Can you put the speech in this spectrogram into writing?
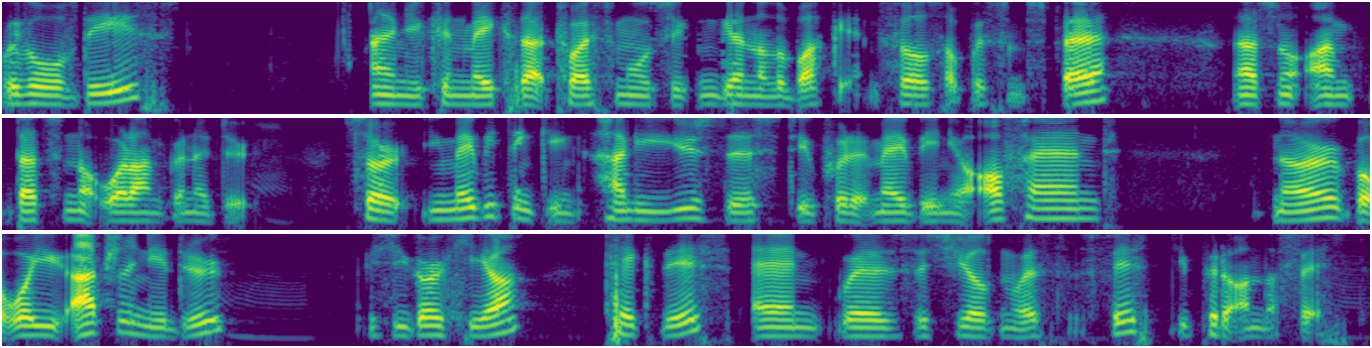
with all of these, and you can make that twice more so you can get another bucket and fill us up with some spare. That's not I'm that's not what I'm gonna do. So you may be thinking, how do you use this? Do you put it maybe in your offhand? No, but what you actually need to do is you go here, take this, and where's the shield and where's the fist, you put it on the fist.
